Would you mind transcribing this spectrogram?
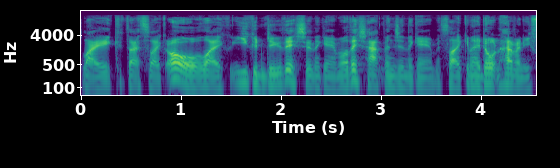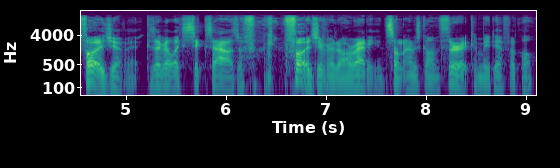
like that's like, oh, like you can do this in the game, or this happens in the game. It's like, and I don't have any footage of it because I've got like six hours of fucking footage of it already, and sometimes going through it can be difficult.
